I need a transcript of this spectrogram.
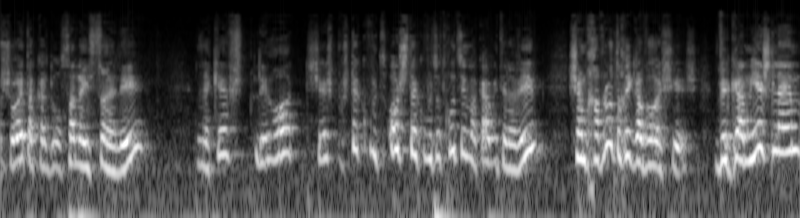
שאוהד את הכדורסל הישראלי, זה כיף לראות שיש פה שתי קבוצות, עוד שתי קבוצות חוץ ממכבי תל אביב, שהן מכוונות הכי גבוה שיש. וגם יש להם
